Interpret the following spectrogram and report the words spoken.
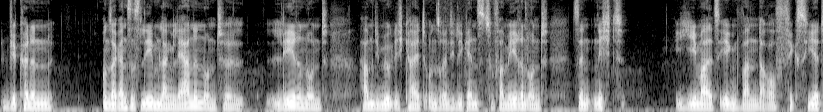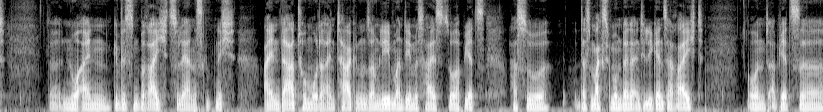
Wir können unser ganzes Leben lang lernen und äh, lehren und haben die Möglichkeit, unsere Intelligenz zu vermehren und sind nicht jemals irgendwann darauf fixiert, äh, nur einen gewissen Bereich zu lernen. Es gibt nicht ein Datum oder einen Tag in unserem Leben, an dem es heißt, so ab jetzt hast du das Maximum deiner Intelligenz erreicht und ab jetzt äh,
